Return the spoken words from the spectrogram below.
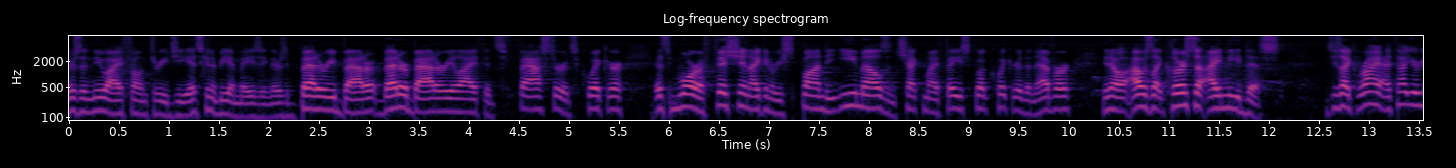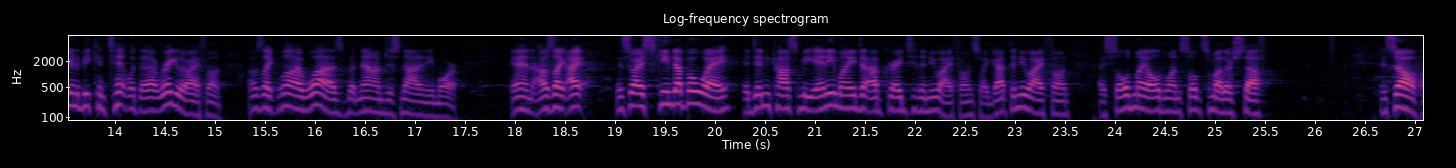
there's a new iPhone 3G. It's going to be amazing. There's battery, batter, better battery life. It's faster. It's quicker. It's more efficient. I can respond to emails and check my Facebook quicker than ever. You know, I was like, Clarissa, I need this. She's like, right, I thought you were going to be content with a regular iPhone. I was like, well, I was, but now I'm just not anymore. And I was like, I, and so I schemed up a way. It didn't cost me any money to upgrade to the new iPhone. So I got the new iPhone. I sold my old one, sold some other stuff. And so,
